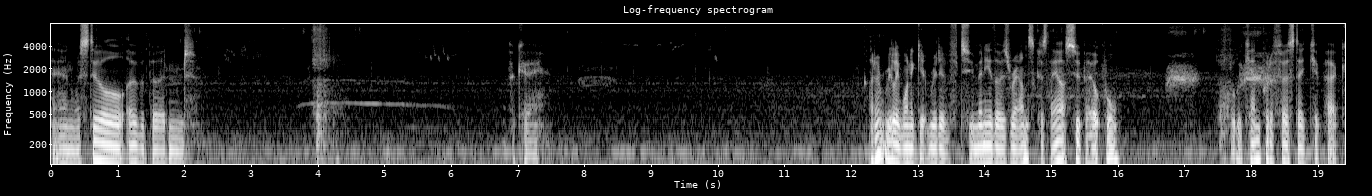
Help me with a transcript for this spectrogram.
And we're still overburdened. Okay. I don't really want to get rid of too many of those rounds because they are super helpful. But we can put a first aid kit back.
